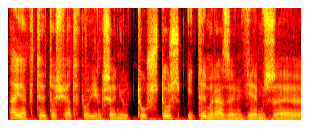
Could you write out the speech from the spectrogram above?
A jak ty, to świat w powiększeniu tuż, tuż. I tym razem wiem, że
